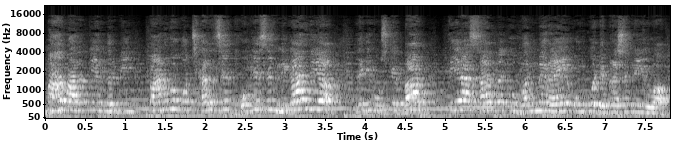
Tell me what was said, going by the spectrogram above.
महाभारत के अंदर भी पांडवों को छल से, धोखे से निकाल दिया, लेकिन उसके बाद तेरह साल तक वो वन में रहे, उनको डिप्रेशन नहीं हुआ।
